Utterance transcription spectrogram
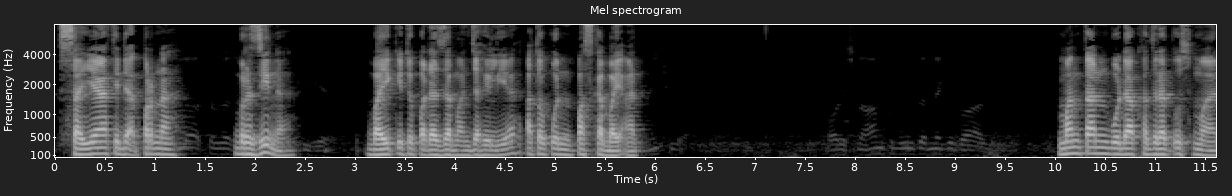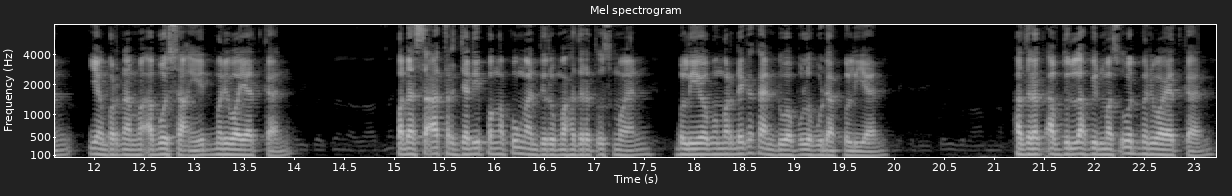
Saya tidak pernah berzina, baik itu pada zaman jahiliyah ataupun pasca bayat. Mantan budak Hadrat Utsman yang bernama Abu Sa'id meriwayatkan, pada saat terjadi pengepungan di rumah Hadrat Utsman, beliau memerdekakan 20 budak belian. Hadrat Abdullah bin Mas'ud meriwayatkan,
